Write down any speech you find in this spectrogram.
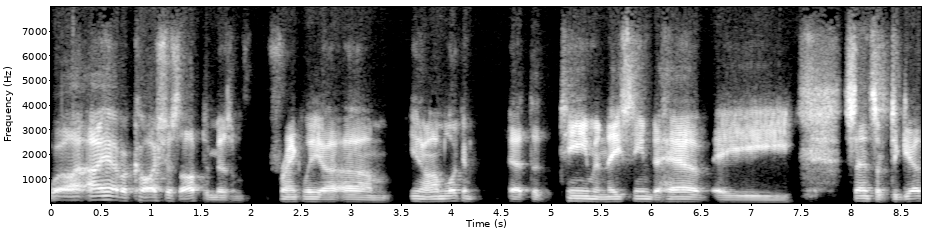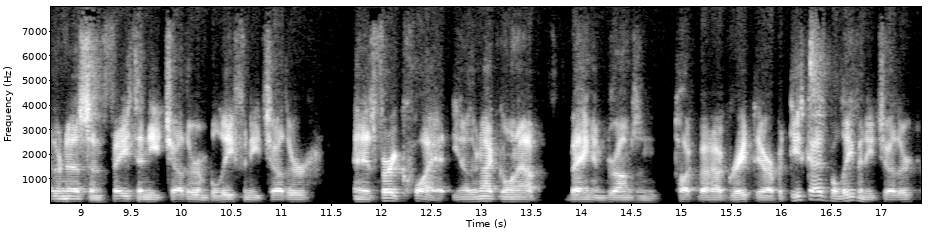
Well, I have a cautious optimism, frankly. Um, you know, I'm looking at the team, and they seem to have a sense of togetherness and faith in each other and belief in each other and it's very quiet. You know, they're not going out banging drums and talk about how great they are, but these guys believe in each other.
